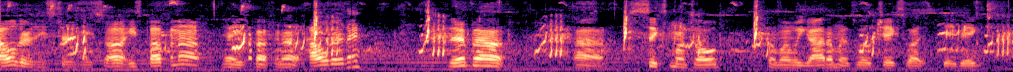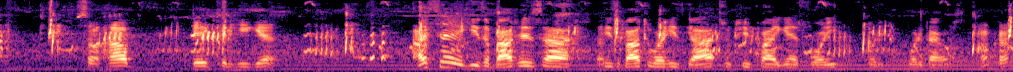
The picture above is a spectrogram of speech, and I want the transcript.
How old are these turkeys? Oh, he's puffing up. yeah, he's puffing out. How old are they? They're about uh, six months old from when we got them as little chicks, about day big. So how big can he get? I say he's about his, uh, he's about to where he's got, so he'd probably get 40, 40, 40 pounds. Okay.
